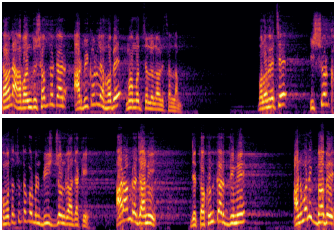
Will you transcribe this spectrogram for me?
তাহলে আবান্দু শব্দটার আরবি করলে হবে মোহাম্মদ সাল্লাহ সাল্লাম। বলা হয়েছে, ঈশ্বর ক্ষমতাচ্যুত করবেন বিশ জন রাজাকে। আর আমরা জানি যে তখনকার দিনে আনুমানিকভাবে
